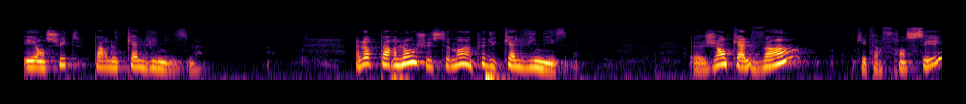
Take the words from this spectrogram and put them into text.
et ensuite par le calvinisme. Alors parlons justement un peu du calvinisme. Euh, Jean Calvin, qui est un Français,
